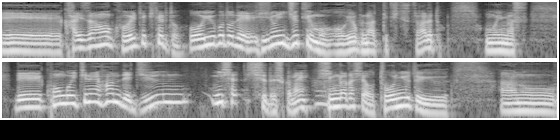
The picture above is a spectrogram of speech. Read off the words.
えー、改ざんを超えてきているということで、非常に需給も良くなってきつつあると思います。で、今後1年半で12車種ですかね、新型車を投入という、あの、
